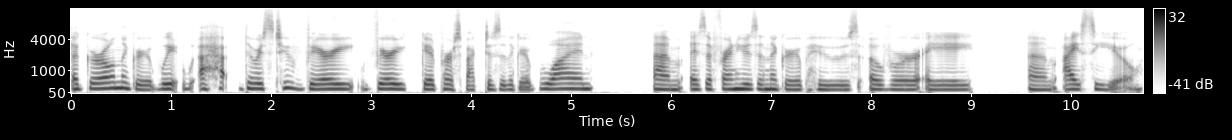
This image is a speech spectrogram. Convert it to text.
a girl in the group, we ha- there was two very, very good perspectives in the group. One um, is a friend who's in the group who's over a um, ICU,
